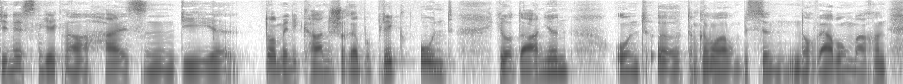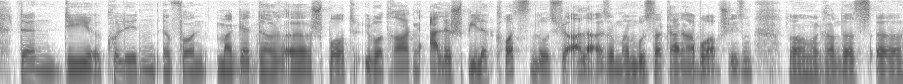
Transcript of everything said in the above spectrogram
Die nächsten Gegner heißen die Dominikanische Republik und Jordanien. Und äh, dann können wir auch ein bisschen noch Werbung machen, denn die Kollegen von Magenta äh, Sport übertragen alle Spiele kostenlos für alle. Also man muss da kein Abo abschließen, sondern man kann das äh,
